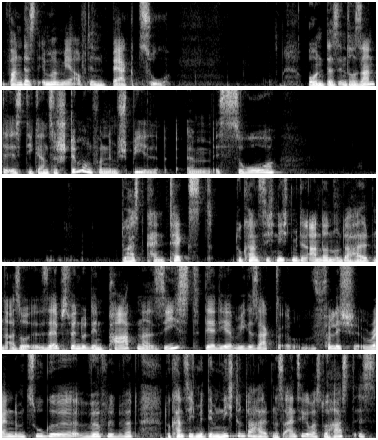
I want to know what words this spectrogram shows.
wanderst immer mehr auf den Berg zu. Und das Interessante ist, die ganze Stimmung von dem Spiel ähm, ist so, du hast keinen Text, du kannst dich nicht mit den anderen unterhalten. Also selbst wenn du den Partner siehst, der dir, wie gesagt, völlig random zugewürfelt wird, du kannst dich mit dem nicht unterhalten. Das Einzige, was du hast, ist,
